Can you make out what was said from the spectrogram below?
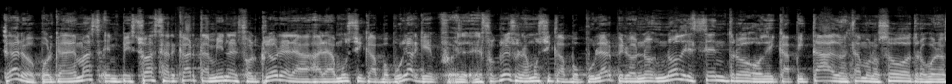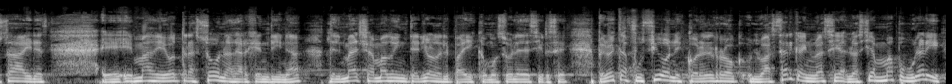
Claro, porque además empezó a acercar también al folclore a la, música popular, que el, folclore es una música popular, pero no, no del centro o de capital donde estamos nosotros, Buenos Aires, eh, es más de otras zonas de Argentina, del mal llamado interior del país, como suele decirse. Pero estas fusiones con el rock lo acercan y lo, hacía, lo hacían más popular y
